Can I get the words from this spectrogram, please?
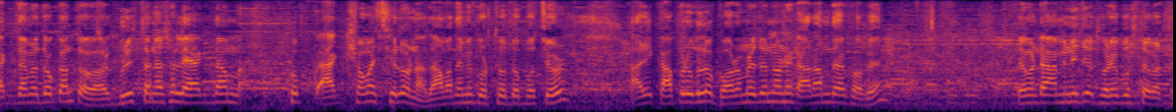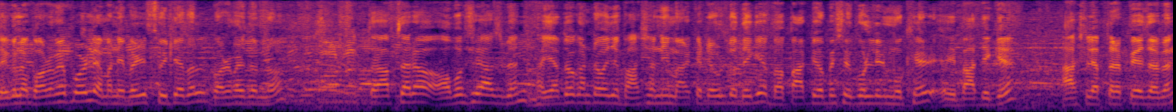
এক দামের দোকান তো, আর গুলিস্তান আসলে একদম খুব এক সময় ছিল না, দামাদামি করতে হতো প্রচুর। আর এই কাপড়গুলো গরমের জন্য অনেক আরামদায়ক হবে। যেমনটা আমি নিজে ধরে বুঝতে পারছি, এগুলো গরমে পড়লে মানে ভেরি সুইটেবল গরমের জন্য। তো আপনারা অবশ্যই আসবেন। ভাইয়া দোকানটা ওই যে ভাসানি মার্কেটের উল্টো দিকে বা পার্টি অফিসের গল্লির মুখের এই বাদিকে আসলে আপনারা পেয়ে যাবেন।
